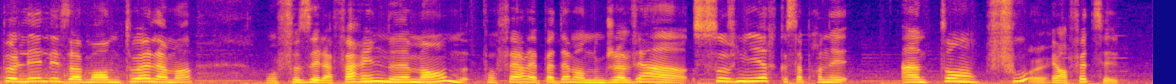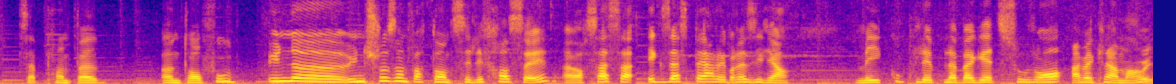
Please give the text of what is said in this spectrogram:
pelait les amandes tout à la main, on faisait la farine d'amande pour faire la pâte d'amande. Donc j'avais un souvenir que ça prenait un temps fou, Ouais. et en fait ça prend pas un temps fou. Une, euh, une chose importante, c'est les Français. Alors ça, ça exaspère les Brésiliens, mais ils coupent les- la baguette souvent avec la main. Oui.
